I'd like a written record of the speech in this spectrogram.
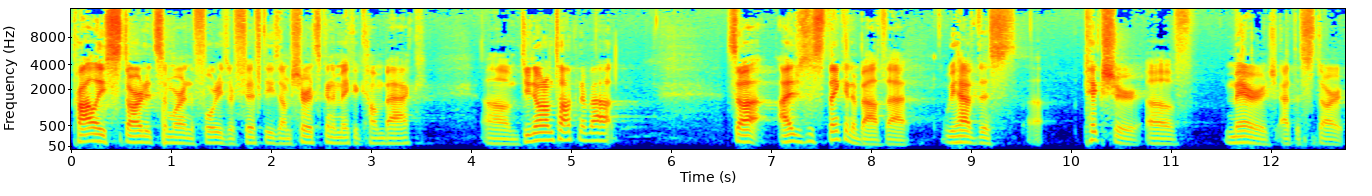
Probably started somewhere in the 40s or 50s. I'm sure it's going to make a comeback. Um, do you know what I'm talking about? So I, I, was just thinking about that. We have this uh, picture of marriage at the start,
